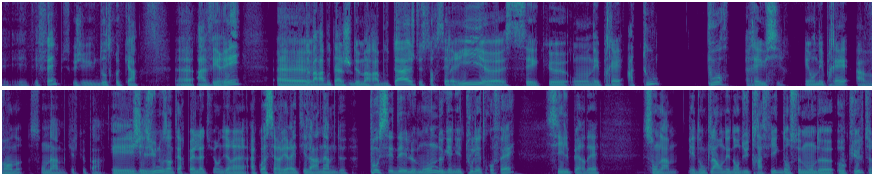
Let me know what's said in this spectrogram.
ait été fait, puisque j'ai eu d'autres cas euh, avérés. Euh, de maraboutage. De maraboutage, de sorcellerie. Euh, c'est qu'on est prêt à tout pour réussir. Et on est prêt à vendre son âme quelque part. Et Jésus nous interpelle là-dessus. On dirait à quoi servirait-il à un âme de posséder le monde, de gagner tous les trophées, s'il perdait son âme? Et donc là, on est dans du trafic, dans ce monde occulte,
